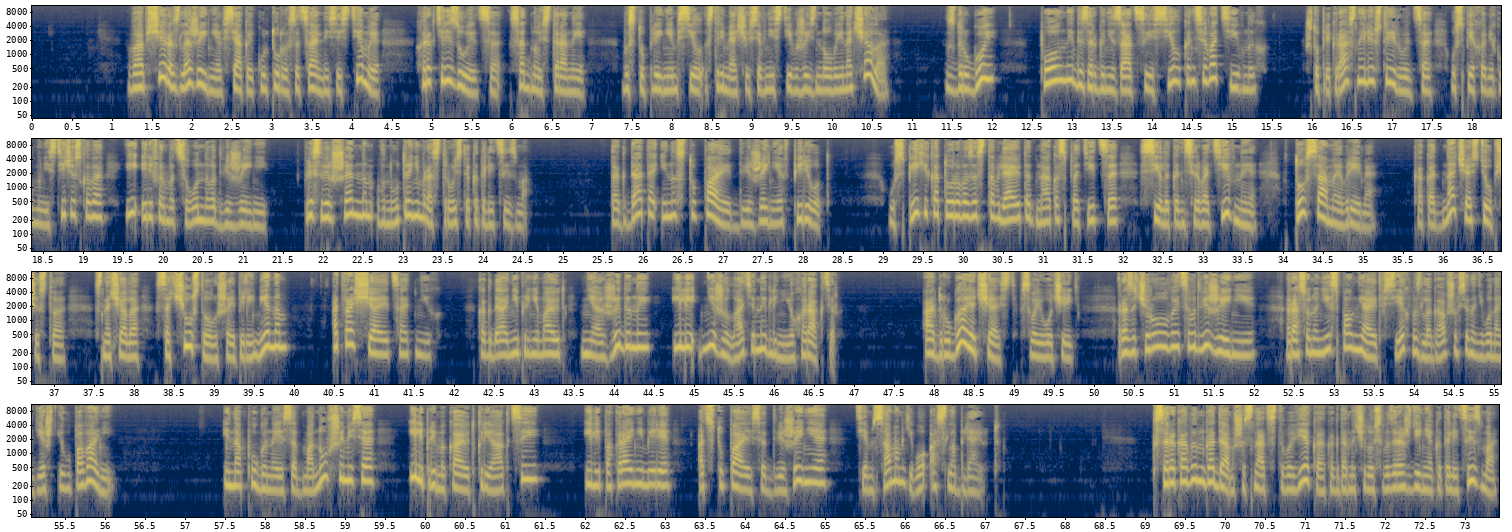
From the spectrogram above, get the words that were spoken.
Вообще разложение всякой культурно-социальной системы характеризуется, с одной стороны, выступлением сил, стремящихся внести в жизнь новые начала, с другой полной дезорганизации сил консервативных, что прекрасно иллюстрируется успехами гуманистического и реформационного движений при совершенном внутреннем расстройстве католицизма. Тогда-то и наступает движение вперед, успехи которого заставляют, однако, сплотиться силы консервативные в то самое время, как одна часть общества, сначала сочувствовавшая переменам, отвращается от них, когда они принимают неожиданный или нежелательный для нее характер. А другая часть, в свою очередь, разочаровывается в движении, раз оно не исполняет всех возлагавшихся на него надежд и упований. И напуганные с обманувшимися или примыкают к реакции, или, по крайней мере, отступаясь от движения, тем самым его ослабляют. К сороковым годам XVI века, когда началось возрождение католицизма,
